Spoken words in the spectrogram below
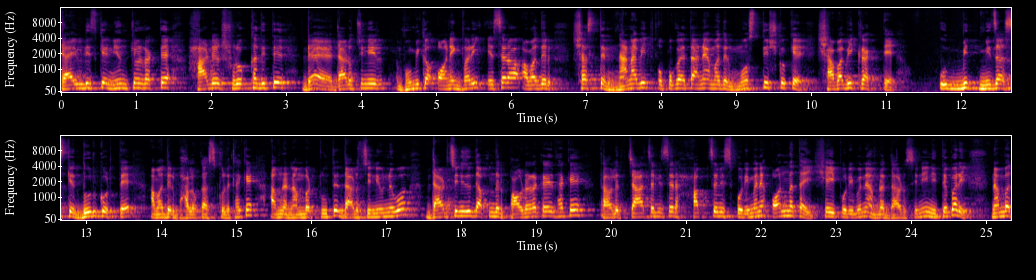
ডায়াবেটিসকে নিয়ন্ত্রণে রাখতে হার্টের সুরক্ষা দিতে দারুচিনির ভূমিকা অনেক ভারী এছাড়াও আমাদের স্বাস্থ্যের নানাবিধ উপকারিতা আনে আমাদের মস্তিষ্ককে স্বাভাবিক রাখতে, উদ্ভিদ মিজাজকে দূর করতে আমাদের ভালো কাজ করে থাকে। আমরা নাম্বার টুতে দারুচিনিও নেব। দারুচিনি যদি আপনাদের পাউডার আকারে থাকে, তাহলে চা চামিচের হাফ চামিচ পরিমাণে, অন্যথায় সেই পরিমাণে আমরা দারুচিনি নিতে পারি। নাম্বার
